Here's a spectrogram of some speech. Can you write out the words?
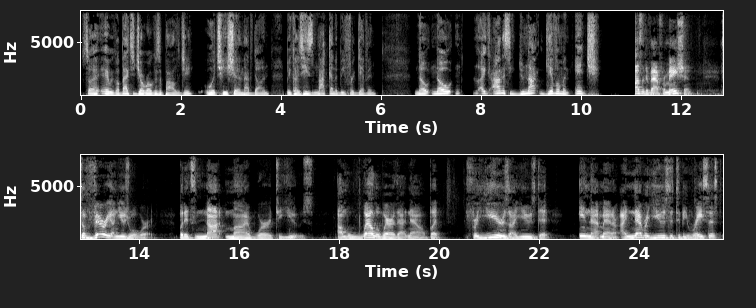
so here we go back to Joe Rogan's apology, which he shouldn't have done because he's not to be forgiven. No, no, like honestly, do not give him an inch. Positive affirmation. It's a very unusual word, but it's not my word to use. I'm well aware of that now, but for years I used it in that manner. I never used it to be racist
